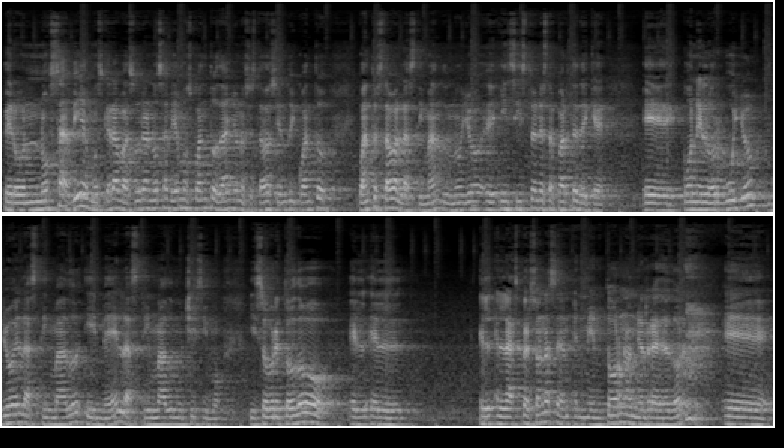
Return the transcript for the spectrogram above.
pero no sabíamos que era basura, no sabíamos cuánto daño nos estaba haciendo y cuánto, cuánto estaba lastimando, ¿no? Yo eh, insisto en esta parte de que eh, con el orgullo yo he lastimado y me he lastimado muchísimo y sobre todo el, el las personas en, mi entorno, a mi alrededor, eh,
